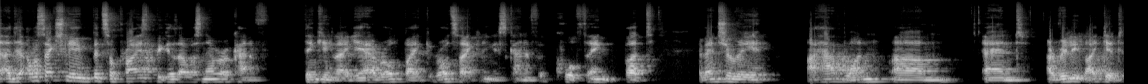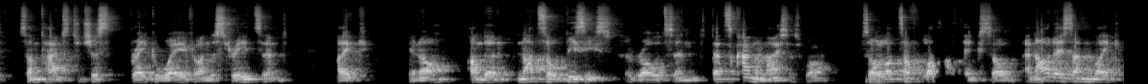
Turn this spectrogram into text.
I, I, was actually a bit surprised because I was never kind of thinking like, yeah, road bike, road cycling is kind of a cool thing. But eventually, I have one, um, and I really like it. Sometimes to just break away on the streets and like you know on the not so busy roads, and that's kind of nice as well. So lots of lots of things. So and nowadays I'm like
